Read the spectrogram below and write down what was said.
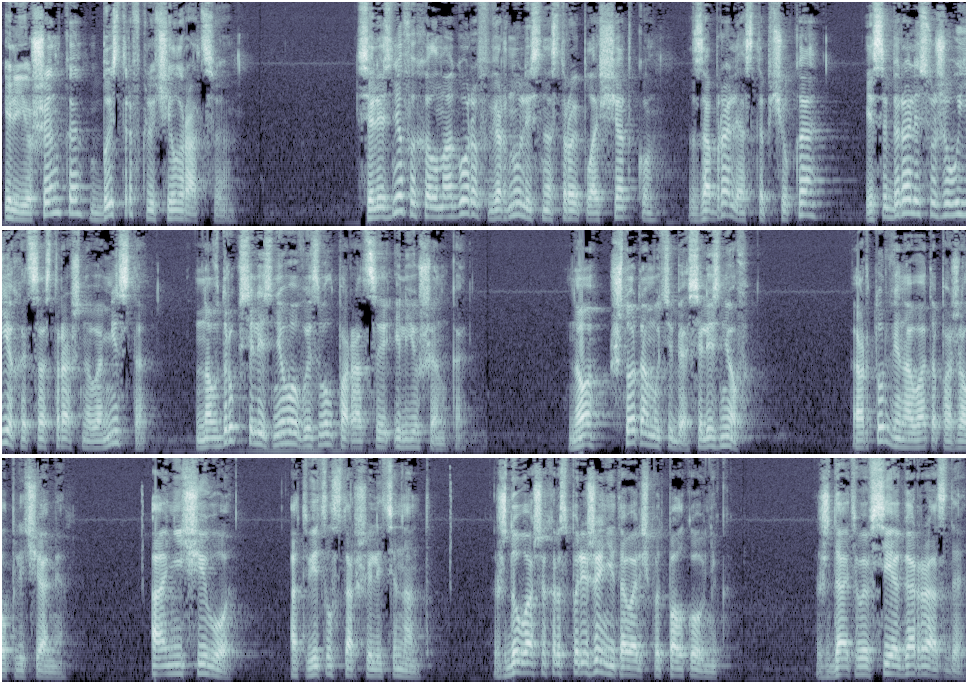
Ильюшенко быстро включил рацию. Селезнев и Холмогоров вернулись на стройплощадку, забрали Остапчука и собирались уже уехать со страшного места, но вдруг Селезнева вызвал по рации Ильюшенко. «Но что там у тебя, Селезнев?» Артур виновато пожал плечами. «А ничего», – ответил старший лейтенант. «Жду ваших распоряжений, товарищ подполковник». «Ждать вы все гораздо»,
